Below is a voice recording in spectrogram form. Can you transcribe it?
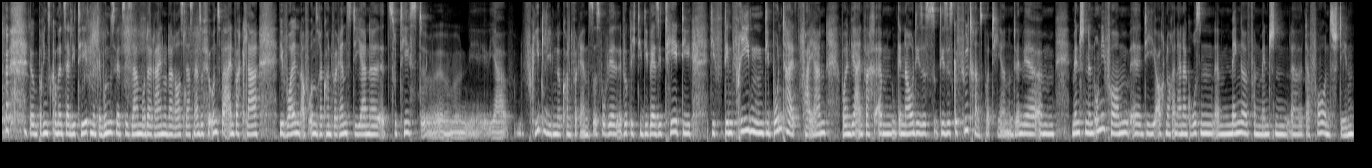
du bringst Kommerzialität mit der Bundeswehr zusammen oder rein oder rauslassen. Also für uns war einfach klar, wir wollen auf unserer Konferenz, die ja eine zutiefst äh, ja, friedliebende Konferenz ist, wo wir wirklich die Diversität, die, die, den Frieden, die Buntheit feiern, wollen wir einfach ähm, genau dieses, dieses Gefühl transportieren. Und wenn wir ähm, Menschen in Uniform, äh, die auch noch in einer großen ähm, Menge von Menschen Menschen äh, da vor uns stehen,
